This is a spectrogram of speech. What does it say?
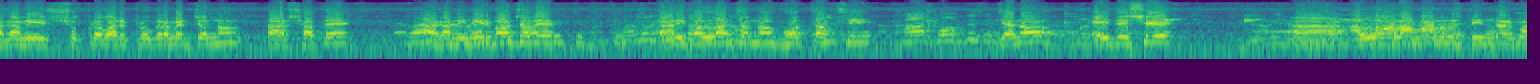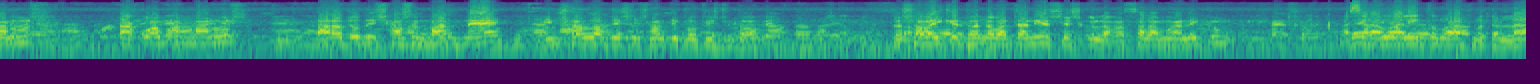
আগামী শুক্রবারের প্রোগ্রামের জন্য। তার সাথে আগামী নির্বাচনে দাঁড়িপাল্লার জন্য ভোট চাচ্ছি। যেন এই দেশে আহ, আল্লাহওয়ালা মানুষ দিনদার মানুষ তাকুয়াবান মানুষ তারা যদি শাসনভার নেয় ইনশাআল্লাহ দেশে শান্তি প্রতিষ্ঠিত হবে। তো সবাইকে ধন্যবাদ জানিয়ে শেষ করলাম। আসসালামু আলাইকুম। আসসালামু আলাইকুম রহমতুল্লাহ।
